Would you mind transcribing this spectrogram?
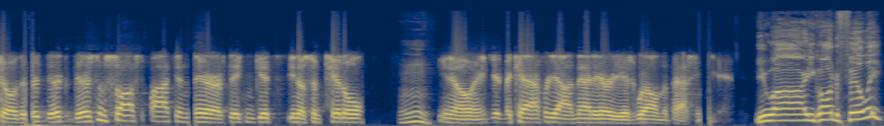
So there, there, there's some soft spots in there if they can get you know some Kittle, mm. you know, and get McCaffrey out in that area as well in the passing game. You uh, are you going to Philly?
